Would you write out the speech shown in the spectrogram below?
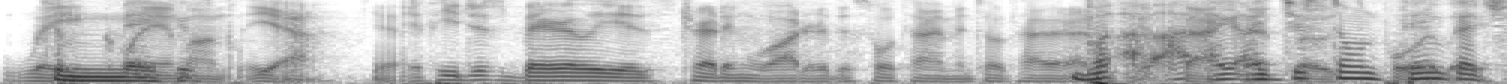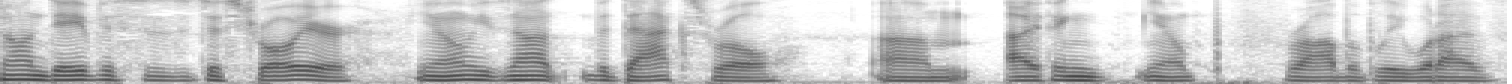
lay To claim make his on. pl- Yeah. Yeah. If he just barely is treading water this whole time until Tyler Adams But gets back, I, I, I that just bodes don't poorly. think that Sean Davis is a destroyer. You know, he's not the Dax role. Um, I think you know probably what I've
